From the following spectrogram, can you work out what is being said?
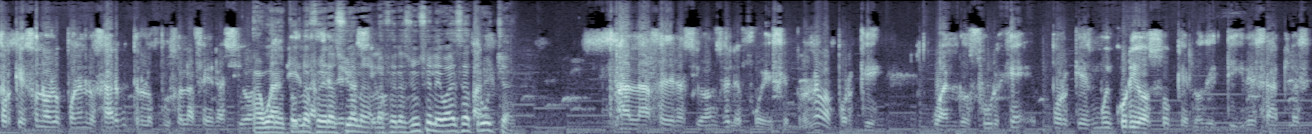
porque eso no lo ponen los árbitros, lo puso la federación. Ah, bueno, entonces la, federación, a la federación se le va esa trucha. A la federación se le fue ese problema porque cuando surge, porque es muy curioso que lo de Tigres Atlas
